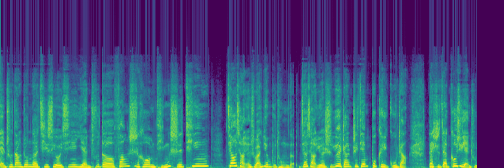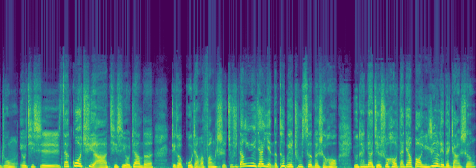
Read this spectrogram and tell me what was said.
演出当中的，其实有一些演出的方式和我们平时听交响乐是完全不同的。交响乐是乐章之间不可以鼓掌，但是在歌剧演出中，尤其是在过去啊，其实有这样的这个鼓掌的方式，就是当音乐家演的特别出色的时候，咏叹调结束后，大家报以热烈的掌声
